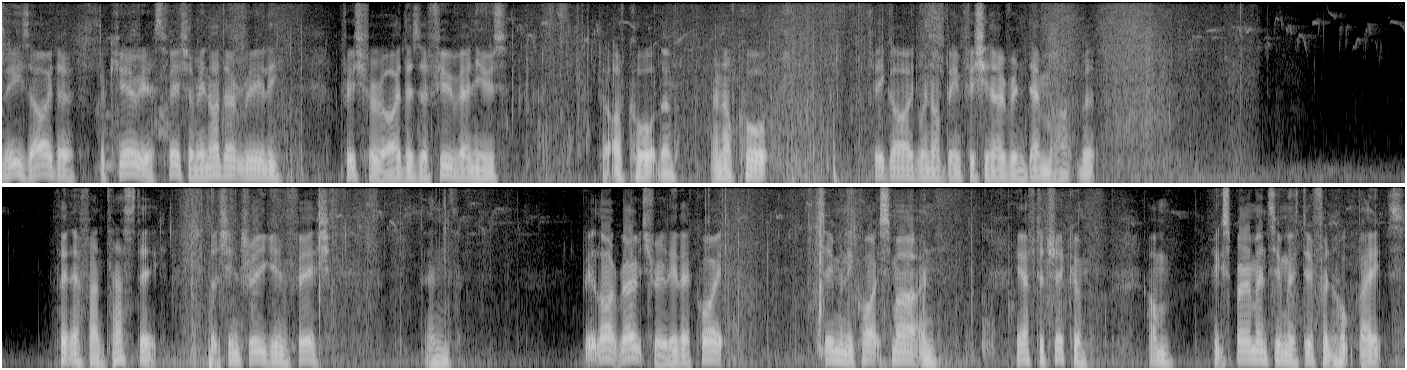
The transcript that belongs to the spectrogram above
These ide are, curious fish. I mean, I don't really fish for ide. There's a few venues that I've caught them, and I've caught big ide when I've been fishing over in Denmark, but I think they're fantastic. such intriguing fish and a bit like roach really. They're quite seemingly quite smart and you have to trick them I'm experimenting with different hook baits.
